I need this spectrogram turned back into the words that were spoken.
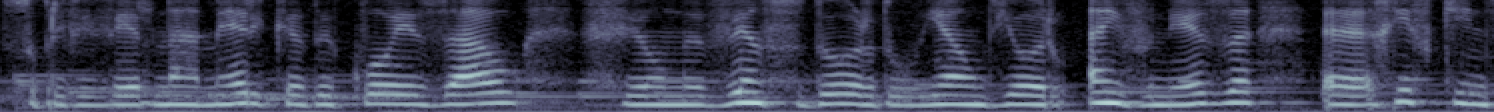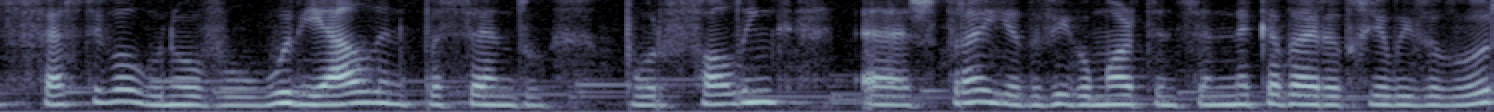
Sobreviver na América de Chloe Zhao, filme vencedor do Leão de Ouro em Veneza, a Rifkin's Festival, o novo Woody Allen, passando por Falling, a estreia de Viggo Mortensen na cadeira de realizador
